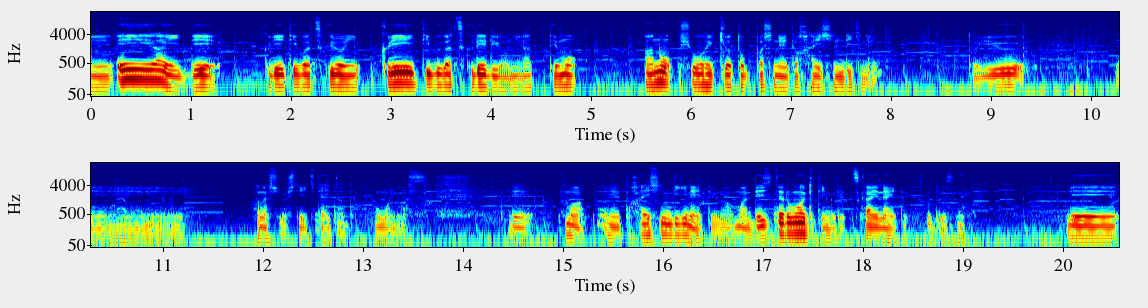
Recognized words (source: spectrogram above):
えー、AI でクリエイティブが作るようにクリエイティブが作れるようになってもあの障壁を突破しないと配信できない。という、えー、話をしていきたいなと思います。で、まあ、えーと、配信できないというのは、まあ、デジタルマーケティングで使えないということですね。で、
